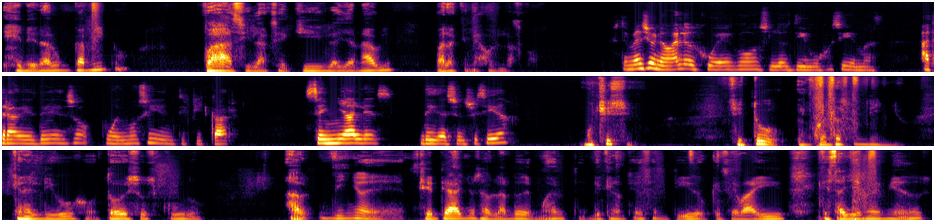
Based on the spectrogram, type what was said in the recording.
generar un camino fácil, asequible, allanable, para que mejoren las cosas. Usted mencionaba los juegos, los dibujos y demás. A través de eso podemos identificar señales de ideación suicida. Muchísimo. Si tú encuentras un niño que en el dibujo todo es oscuro, un niño de siete años hablando de muerte, de que no tiene sentido, que se va a ir, que está lleno de miedos,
